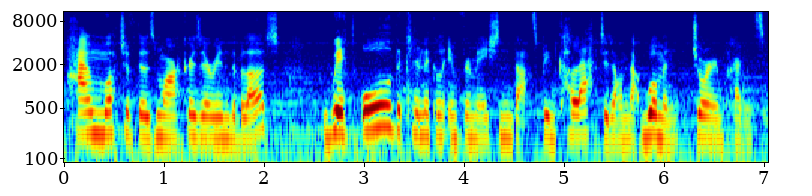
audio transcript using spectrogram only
how much of those markers are in the blood with all the clinical information that's been collected on that woman during pregnancy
